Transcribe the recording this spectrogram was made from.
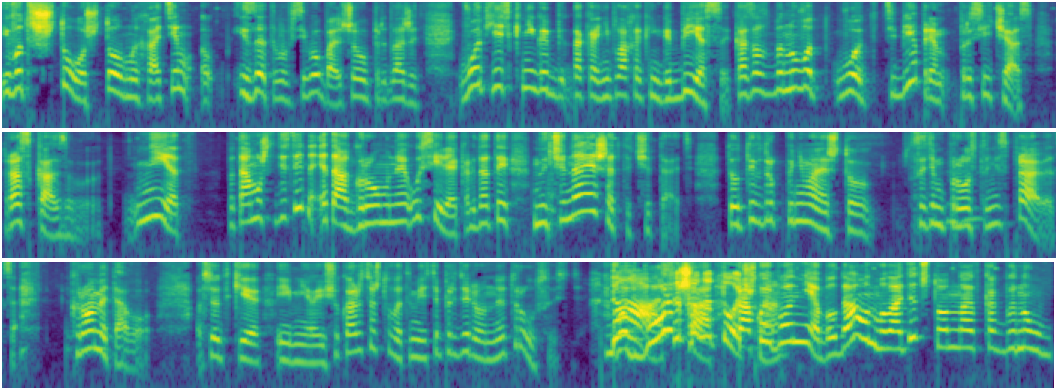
И вот что, что мы хотим э, из этого всего большого предложить? Вот есть книга, такая неплохая книга «Бесы». Казалось бы, ну вот, вот тебе прям про сейчас рассказывают. Нет, Потому что действительно это огромное усилие. Когда ты начинаешь это читать, то ты вдруг понимаешь, что с этим просто не справиться. Кроме того, все-таки, и мне еще кажется, что в этом есть определенная трусость. Да, вот Борка, совершенно точно. какой бы он ни был, да, он молодец, что он как бы, ну,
